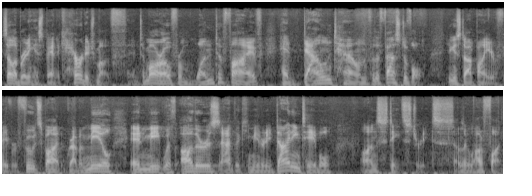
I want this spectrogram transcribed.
celebrating Hispanic Heritage Month. And tomorrow from 1 to 5, head downtown for the festival. You can stop by your favorite food spot, grab a meal, and meet with others at the community dining table on State Street. Sounds like a lot of fun.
